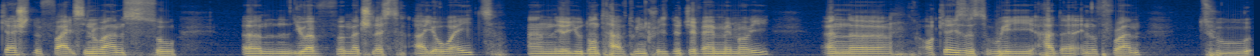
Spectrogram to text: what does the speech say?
cache the files in RAM, so um, you have much less I.O. wait and uh, you don't have to increase the JVM memory. And uh, our cases, we had uh, enough RAM to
